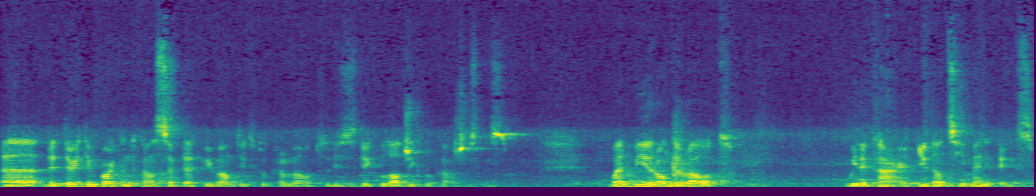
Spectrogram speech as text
uh, the third important concept that we wanted to promote this is the ecological consciousness. When we are on the road with a car, you don't see many things.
